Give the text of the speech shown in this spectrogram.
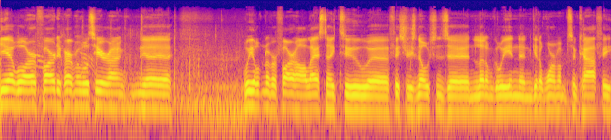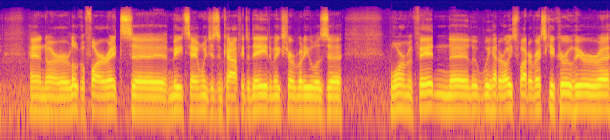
Yeah, well, our fire department was here on. Uh, we opened up our fire hall last night to uh, Fisheries and Oceans and let them go in and get a warm up some coffee. And our local fireettes uh, made sandwiches and coffee today to make sure everybody was uh, warm and fed. And uh, we had our ice water rescue crew here uh,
